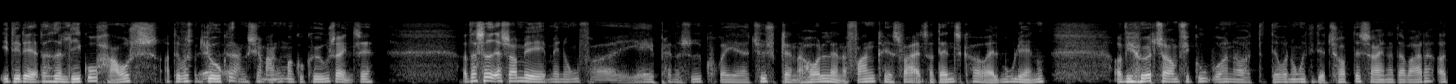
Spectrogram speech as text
i det der, der hedder Lego House. Og det var sådan et ja, lukket ja. arrangement, man kunne købe sig ind til. Og der sad jeg så med, med nogen fra øh, Japan og Sydkorea, Tyskland og Holland og Frankrig og Schweiz og danskere og alt muligt andet. Og vi hørte så om figuren, og det var nogle af de der topdesigner, der var der. Og,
